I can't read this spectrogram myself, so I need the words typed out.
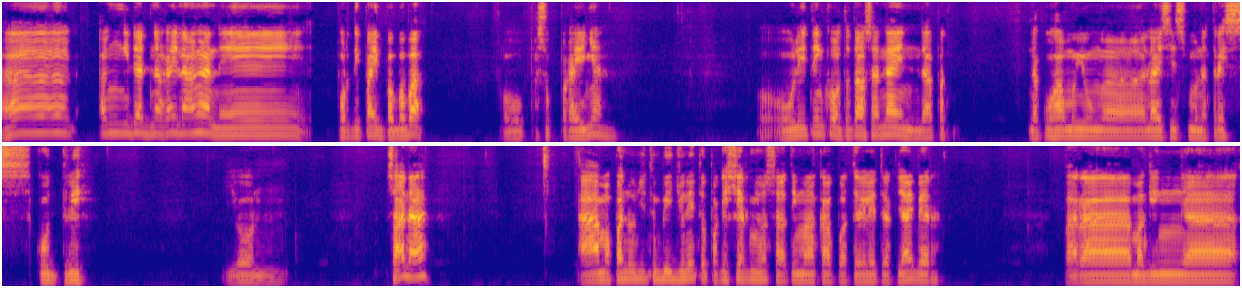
Ah, ang edad na kailangan eh 45 pababa. O pasok pa kayo niyan. O, ulitin ko, 2009, dapat nakuha mo yung ah, license mo na 3, code 3. Yun. Sana, ah mapanood nyo itong video nito, pakishare nyo sa ating mga kapwa trailer truck driver para maging ah,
